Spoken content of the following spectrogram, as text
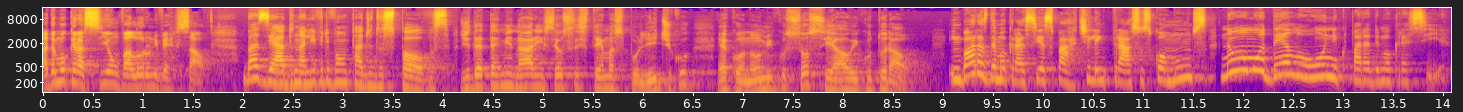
A democracia é um valor universal. Baseado na livre vontade dos povos. De determinarem seus sistemas político, econômico, social e cultural. Embora as democracias partilhem traços comuns, não há um modelo único para a democracia.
